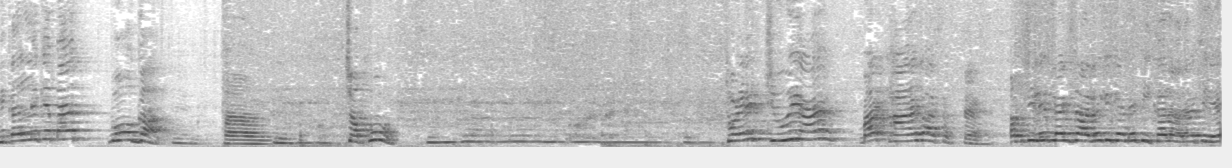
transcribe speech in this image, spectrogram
निकालने के बाद वो होगा। हाँ। चप्पू थोड़े चूही है। बट खाया जा सकता है। और चिली फ्लेक्स डालो की हमें फीका डालना चाहिए।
